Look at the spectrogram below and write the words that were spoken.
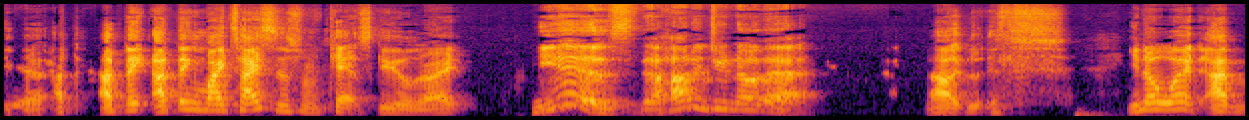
yeah, I, th- I, think I think Mike Tyson's from Catskills, right? He is. How did you know that? Uh, you know what? I,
